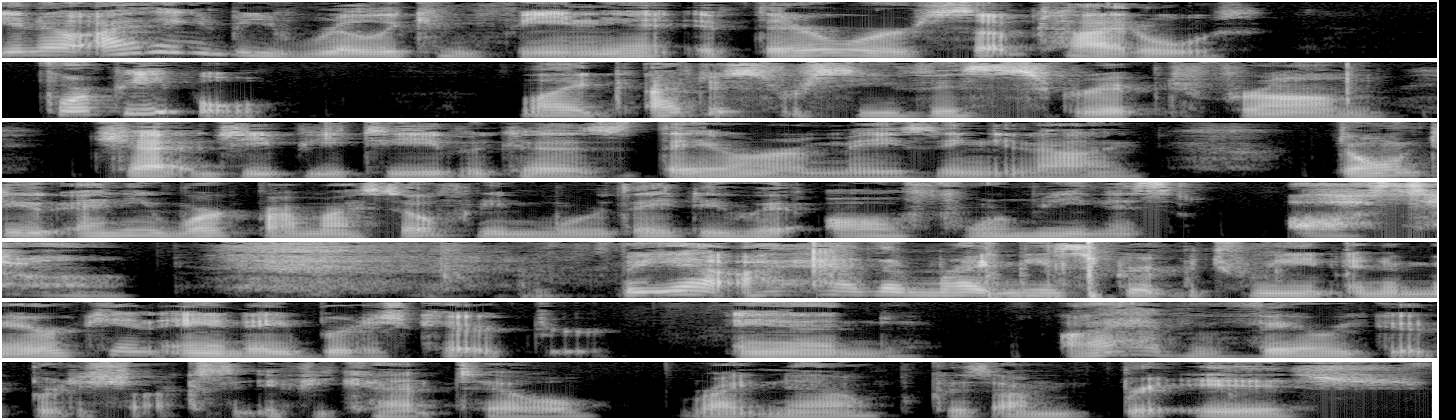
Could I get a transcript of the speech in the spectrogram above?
You know, I think it'd be really convenient if there were subtitles for people. Like, I just received this script from ChatGPT because they are amazing and I don't do any work by myself anymore. They do it all for me and it's awesome. But yeah, I had them write me a script between an American and a British character. And I have a very good British accent, if you can't tell right now, because I'm British,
